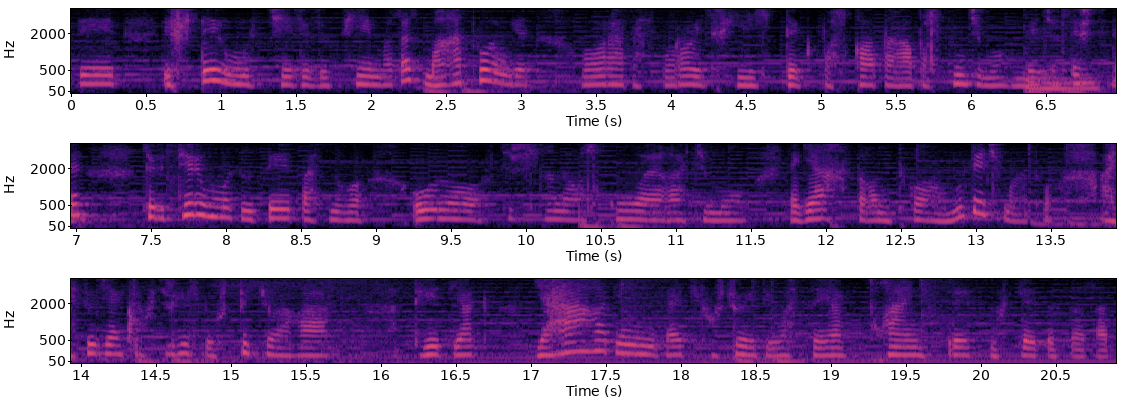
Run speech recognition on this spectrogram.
үзээд эрэгтэй хүмүүс жишээлбэл үзэх юм бол магадгүй ингээд уураа бас буруу илэрхийлдэг болох гээд байгаа болцсон ч юм уу хүн байж болно шүү дээ. Тэр тэр хүмүүс үзээд бас нөгөө өөрөө учир шалтгаанаа олохгүй байгаа ч юм уу яг яах ёстойгоо мэдгүй байгаа хүмүүс ээж магадгүй. А эсвэл яг тэр хүчирхийлд өртөж байгаа. Тэгээд яг яагаад энэ байдалд хүрч вэ гэдэг бас яг тухайн стресс нөхцлөөдөөс болоод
